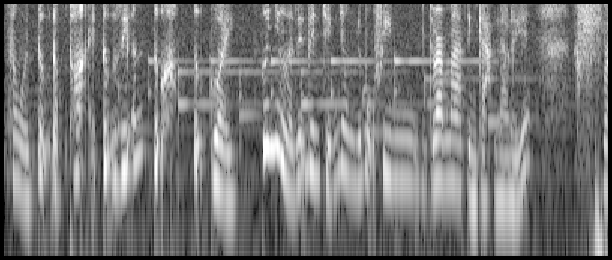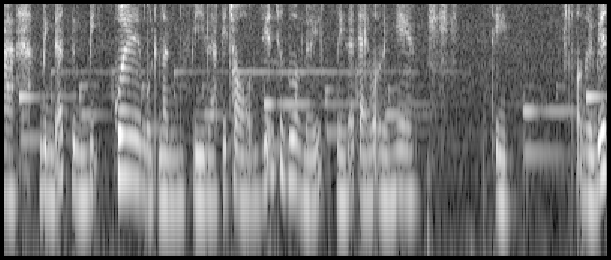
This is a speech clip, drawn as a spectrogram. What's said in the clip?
xong rồi tự đọc thoại, tự diễn, tự khóc, tự cười. Cứ như là diễn viên chính trong cái bộ phim drama tình cảm nào đấy ấy. và mình đã từng bị quê một lần vì là cái trò diễn trước gương đấy. Mình sẽ kể mọi người nghe. Thì mọi người biết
